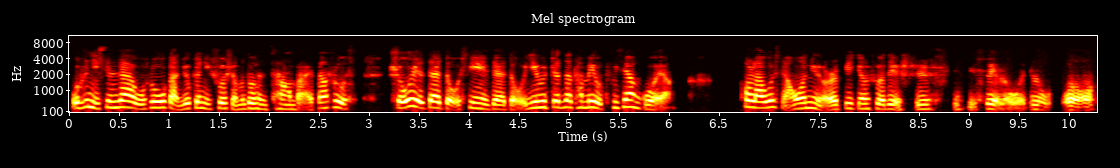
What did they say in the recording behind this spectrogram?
我说你现在，我说我感觉跟你说什么都很苍白。当时我手也在抖，心也在抖，因为真的他没有出现过呀。后来我想，我女儿毕竟说的也是十几岁了，我就我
